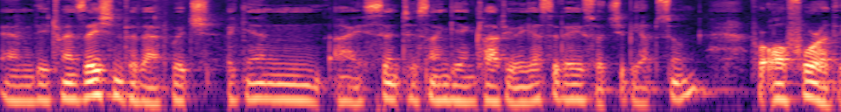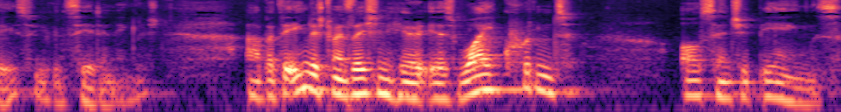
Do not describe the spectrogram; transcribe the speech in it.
And the translation for that, which again I sent to Sangye and Claudio yesterday, so it should be up soon, for all four of these, so you can see it in English. Uh, but the English translation here is why couldn't all sentient beings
